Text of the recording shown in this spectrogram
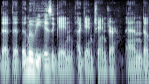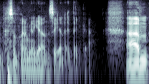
that, that the movie is a game a game changer, and um, at some point I'm going to get out and see it. I think. Um,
